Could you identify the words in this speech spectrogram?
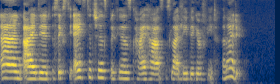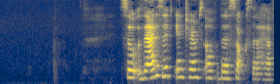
and I did 68 stitches because Kai has slightly bigger feet than I do. So that is it in terms of the socks that I have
